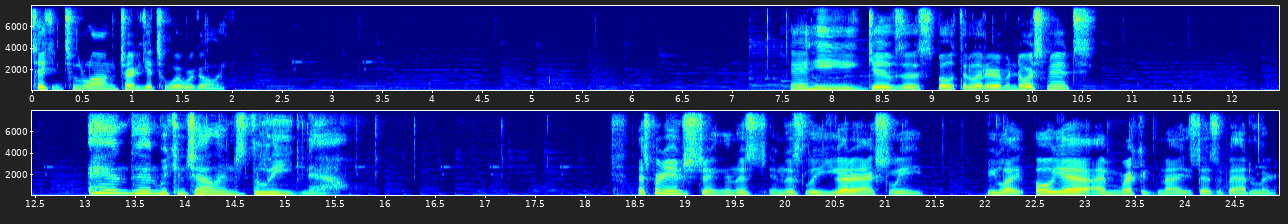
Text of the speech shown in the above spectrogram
Taking too long to try to get to where we're going. And he gives us both a letter of endorsement and then we can challenge the league now. That's pretty interesting. In this in this league, you gotta actually be like, oh yeah, I'm recognized as a battler.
